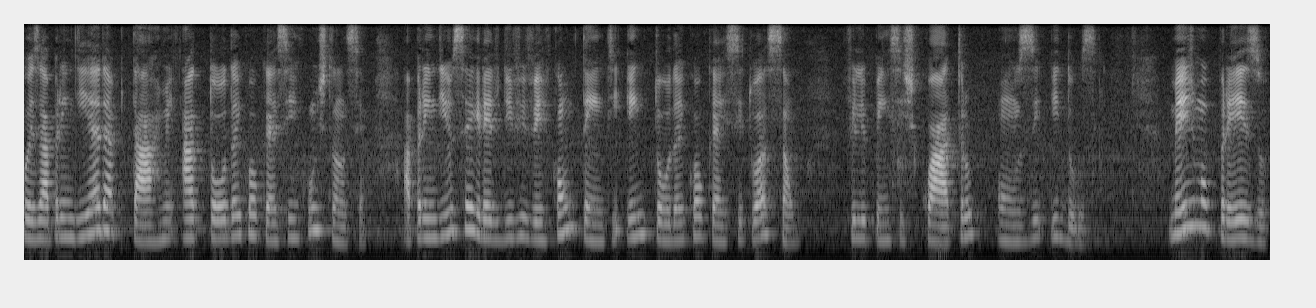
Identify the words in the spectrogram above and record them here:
pois aprendi a adaptar-me a toda e qualquer circunstância. Aprendi o segredo de viver contente em toda e qualquer situação. Filipenses 4, 11 e 12. Mesmo preso,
